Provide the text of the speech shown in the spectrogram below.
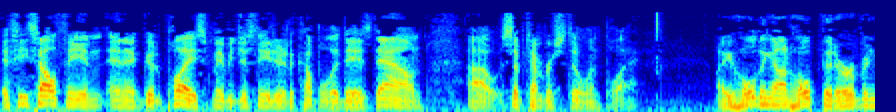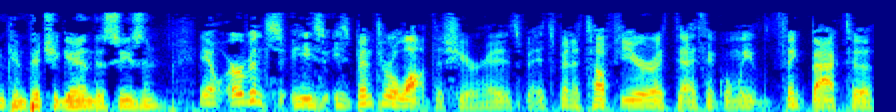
If he's healthy and in a good place, maybe just needed a couple of days down, uh, September's still in play. Are you holding out hope that Ervin can pitch again this season? You know, Ervin's he's he's been through a lot this year. It's it's been a tough year. I, I think when we think back to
